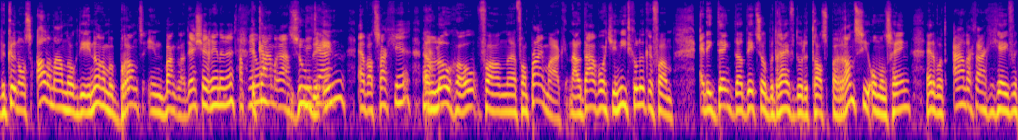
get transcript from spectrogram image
we kunnen ons allemaal nog die enorme brand in Bangladesh herinneren. April de camera zoomde in. En wat zag je? Een logo van, eh, van Primark. Nou, daar word je niet gelukkig van. En ik denk dat dit soort bedrijven door de transparantie om ons heen... Hè, er wordt aandacht aan gegeven...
